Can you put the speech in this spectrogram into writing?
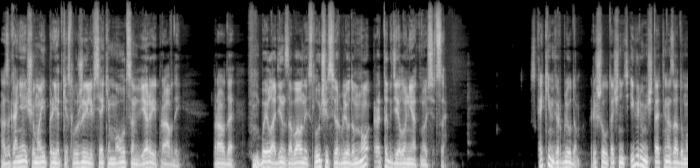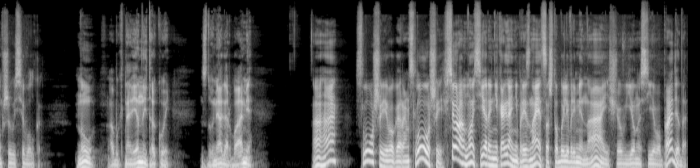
А за коня еще мои предки служили всяким молодцам верой и правдой. Правда, был один забавный случай с верблюдом, но это к делу не относится. «С каким верблюдом?» – решил уточнить Игорь у мечтательно задумавшегося волка. «Ну, обыкновенный такой, с двумя горбами». «Ага, слушай его, Гарен, слушай. Все равно Серый никогда не признается, что были времена, еще в юности его прадеда,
